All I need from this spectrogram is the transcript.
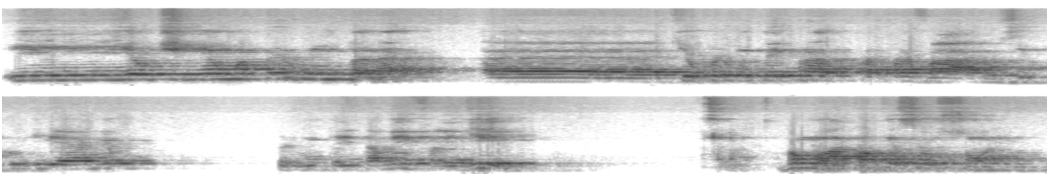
e eu tinha uma pergunta, né? É, que eu perguntei para vários, e para o Guilherme eu perguntei também, falei, Gui, vamos lá, qual que é o seu sonho?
